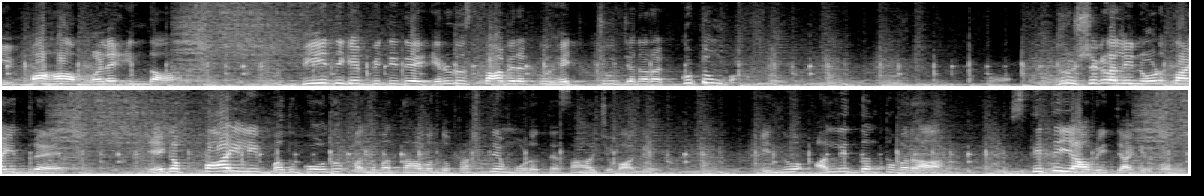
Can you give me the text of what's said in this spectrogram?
ಈ ಮಹಾ ಮಳೆಯಿಂದ ಬೀದಿಗೆ ಬಿದ್ದಿದೆ ಎರಡು ಸಾವಿರಕ್ಕೂ ಹೆಚ್ಚು ಜನರ ಕುಟುಂಬ. ದೃಶ್ಯಗಳಲ್ಲಿ ನೋಡ್ತಾ ಇದ್ರೆ ಹೇಗಪ್ಪ ಇಲ್ಲಿ ಬದುಕೋದು ಅನ್ನುವಂತಹ ಒಂದು ಪ್ರಶ್ನೆ ಮೂಡುತ್ತೆ ಸಹಜವಾಗಿ. ಇನ್ನು ಅಲ್ಲಿದ್ದಂಥವರ ಸ್ಥಿತಿ ಯಾವ ರೀತಿಯಾಗಿರಬಹುದು?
